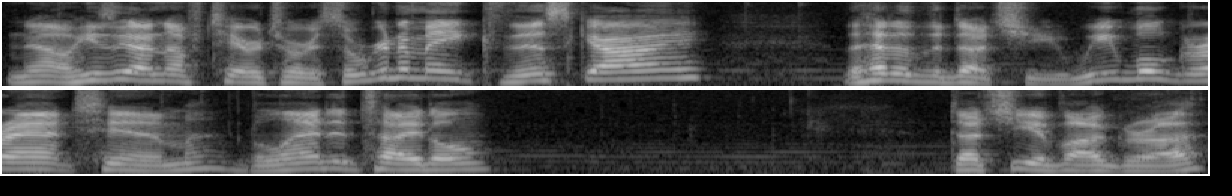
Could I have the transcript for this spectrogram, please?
No, he's got enough territory. So we're going to make this guy the head of the duchy. We will grant him the landed title, Duchy of Ugra.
